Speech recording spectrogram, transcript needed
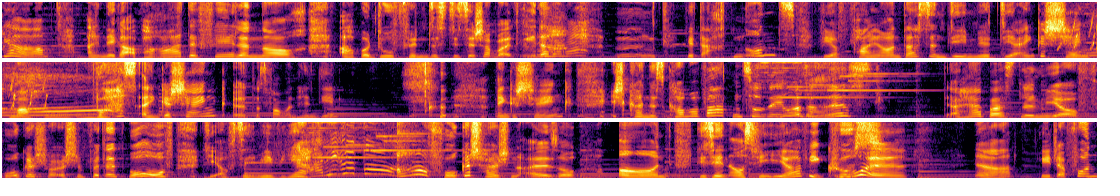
Ja, einige Apparate fehlen noch, aber du findest die sicher bald wieder. Hm, wir dachten uns, wir feiern das, indem wir dir ein Geschenk machen. Was, ein Geschenk? Äh, das war mein Handy. Ein Geschenk? Ich kann es kaum erwarten zu sehen, was es ist. Daher basteln wir Vogelscheuschen für den Hof, die aussehen wie wir. Ah, Vogelscheuschen also. Und die sehen aus wie ihr? Wie cool. Ja, jeder von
